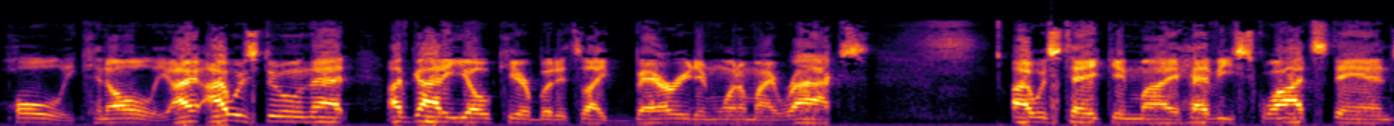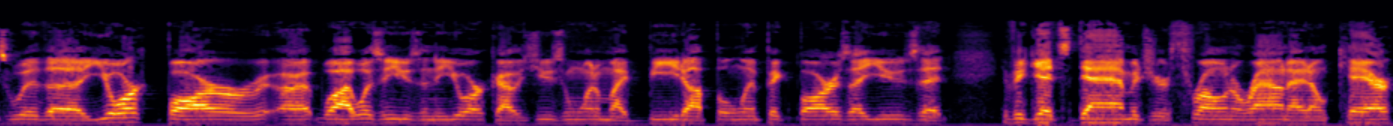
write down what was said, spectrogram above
Holy cannoli. I, I was doing that. I've got a yoke here, but it's like buried in one of my racks. I was taking my heavy squat stands with a York bar. Or, uh, well, I wasn't using the York. I was using one of my beat up Olympic bars. I use that if it gets damaged or thrown around, I don't care.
